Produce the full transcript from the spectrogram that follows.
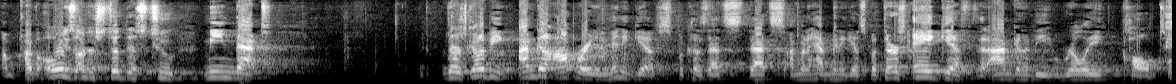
um, I've always understood this to mean that there's going to be i'm going to operate in many gifts because that's that's i'm going to have many gifts but there's a gift that i'm going to be really called to.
